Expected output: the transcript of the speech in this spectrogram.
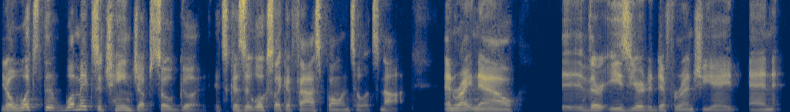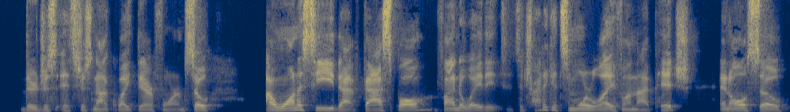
you know what's the what makes a changeup so good? It's because it looks like a fastball until it's not. And right now, eh, they're easier to differentiate, and they're just it's just not quite there for him. So I want to see that fastball find a way to, to try to get some more life on that pitch, and also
